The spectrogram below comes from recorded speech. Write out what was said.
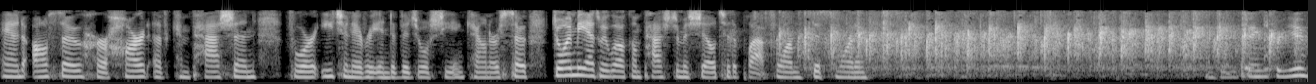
and also her heart of compassion for each and every individual she encounters. So join me as we welcome Pastor Michelle to the platform this morning. Same for you.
